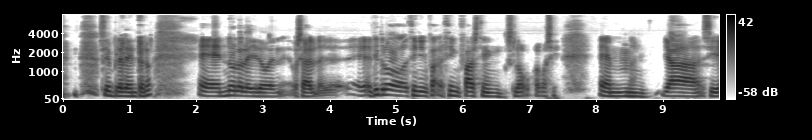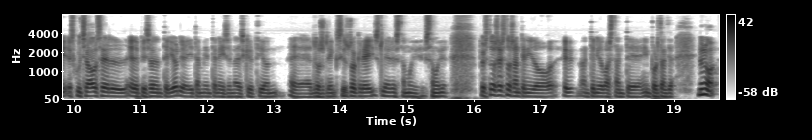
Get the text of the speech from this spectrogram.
Siempre lento, ¿no? Eh, no lo he leído. En, o sea, el, título Thinking Think Fast, Think Slow, algo así. Em, ya, si escuchaos el, el, episodio anterior y ahí también tenéis en la descripción eh, los links. Si os lo queréis leer, está muy, está muy bien. Pues todos estos han tenido, eh, han tenido bastante importancia. No, no,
